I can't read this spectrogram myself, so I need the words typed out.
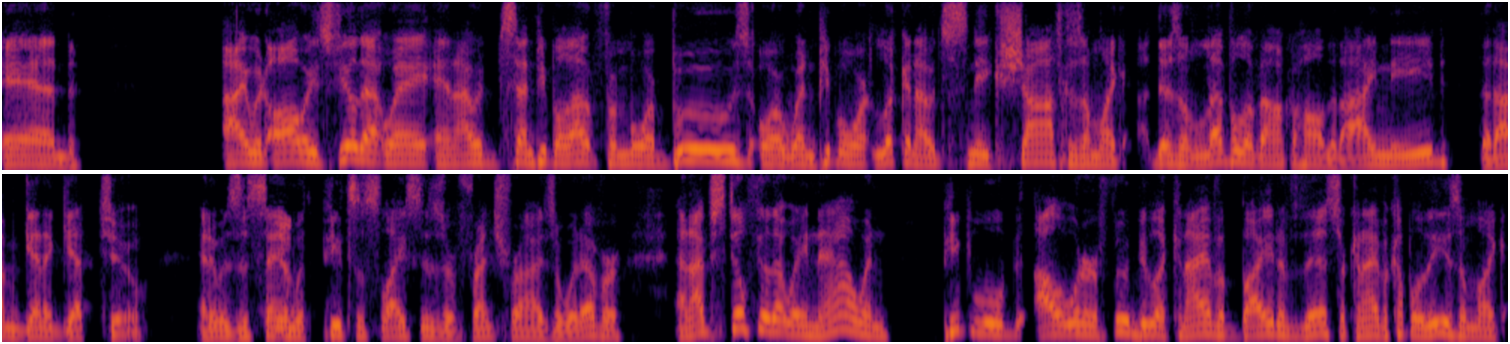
And I would always feel that way, and I would send people out for more booze, or when people weren't looking, I would sneak shots because I'm like, there's a level of alcohol that I need that I'm gonna get to, and it was the same Yep. with pizza slices or French fries or whatever, and I still feel that way now when people will, I'll order food, and people are like, can I have a bite of this or can I have a couple of these? I'm like,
